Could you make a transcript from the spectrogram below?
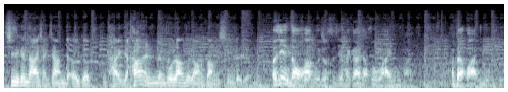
其实跟大家想象的二哥不太一样，他很能够让对方放心的人。而且你知道我花多久时间才跟他讲说我爱你吗？我大概花了一年多。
